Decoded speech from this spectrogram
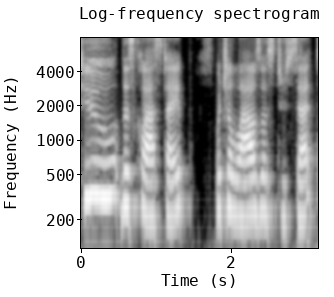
to this class type, which allows us to set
